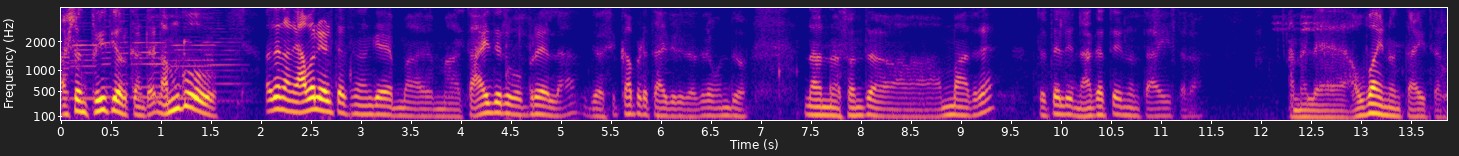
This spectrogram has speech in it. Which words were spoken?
ಅಷ್ಟೊಂದು ಪ್ರೀತಿ ಅವ್ರು ಕಂಡ್ರೆ. ನಮಗೂ ಅದೇ ನಾನು ಯಾವಾಗಲೂ ಹೇಳ್ತಾ ಇರ್ತೀನಿ ನನಗೆ ತಾಯ್ದಿರು ಒಬ್ಬರೇ ಅಲ್ಲ ಸಿಕ್ಕಾಪಟ್ಟೆ ತಾಯಿದಿರು ಅಂದರೆ ಒಂದು ನನ್ನ ಸ್ವಂತ ಅಮ್ಮ ಆದರೆ ಜೊತೆಯಲ್ಲಿ ನಾಗತ್ತೆ ಇನ್ನೊಂದು ತಾಯಿ ಥರ ಆಮೇಲೆ ಅವ್ವ ಇನ್ನೊಂದು ತಾಯಿ ಥರ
